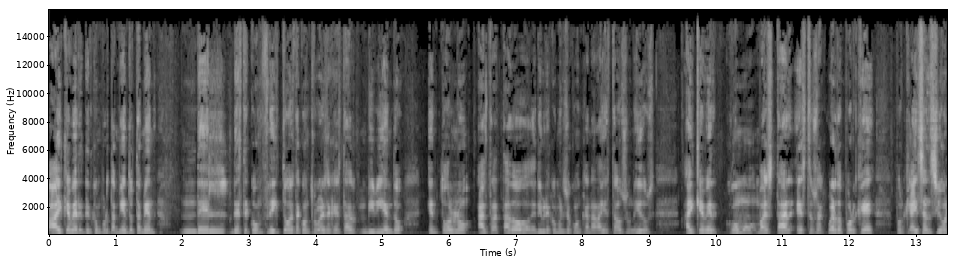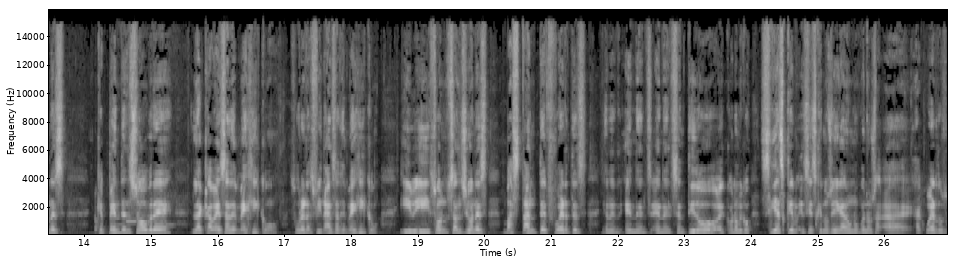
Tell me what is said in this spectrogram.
Hay que ver el comportamiento también del, de este conflicto, esta controversia que está viviendo en torno al Tratado de Libre Comercio con Canadá y Estados Unidos. Hay que ver cómo va a estar estos acuerdos. ¿Por qué? Porque hay sanciones que penden sobre la cabeza de México. sobre las finanzas de México. Y, son sanciones bastante fuertes en el, en, el, en el, sentido económico, si es que, si es que no se llegan a unos buenos acuerdos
